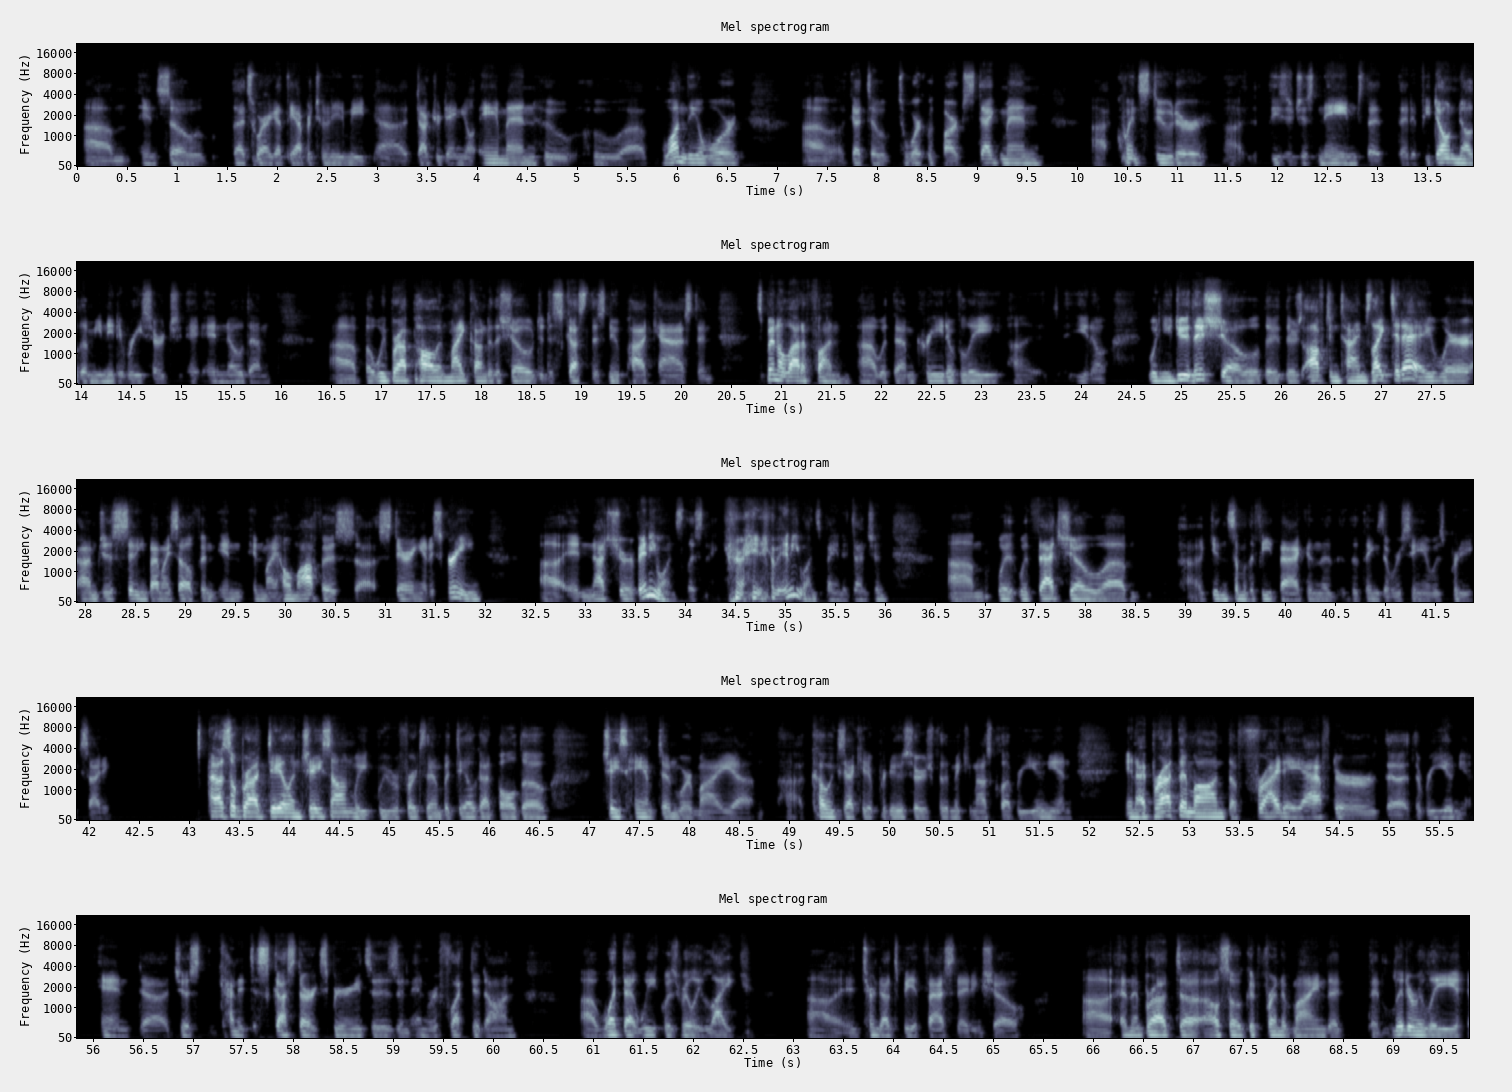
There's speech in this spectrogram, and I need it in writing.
um, and so that's where I got the opportunity to meet uh, Dr. Daniel Amen, who who uh, won the award. Uh, got to to work with Barb Stegman. Quint Studer. these are just names that that if you don't know them, you need to research and, and know them. but we brought Paul and Mike onto the show to discuss this new podcast and it's been a lot of fun uh, with them creatively. Uh, you know, when you do this show, there, there's often times like today where I'm just sitting by myself in in, in my home office, uh, staring at a screen, uh, and not sure if anyone's listening, right? if anyone's paying attention. Um, with with that show, um, uh, getting some of the feedback and the the things that we're seeing, it was pretty exciting. I also brought Dale and Chase on. We we referred to them, but Dale Godboldo. Chase Hampton were my uh, uh, co-executive producers for the Mickey Mouse Club reunion, and I brought them on the Friday after the the reunion and uh, just kind of discussed our experiences and, and reflected on uh, what that week was really like. Uh, it turned out to be a fascinating show, uh, and then brought also a good friend of mine that that literally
